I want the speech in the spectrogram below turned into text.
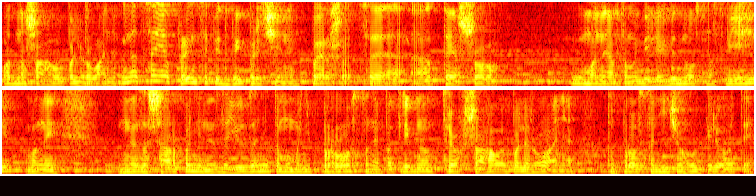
одношагове полірування. І на це є в принципі дві причини. Перша це е, те, що у мене автомобілі відносно свіжі, вони не зашарпані, не заюзані, тому мені просто не потрібно трьохшагове полірування. Тут просто нічого випілювати.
